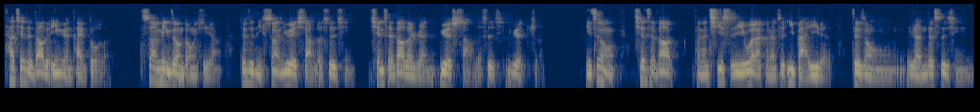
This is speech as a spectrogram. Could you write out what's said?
它牵扯到的因缘太多了。算命这种东西啊，就是你算越小的事情，牵扯到的人越少的事情越准。你这种牵扯到可能七十亿，未来可能是一百亿的这种人的事情，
